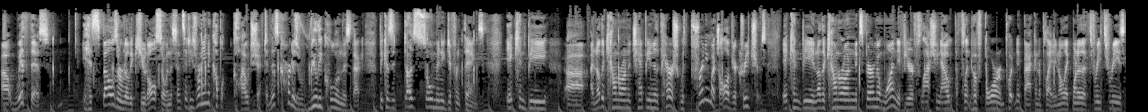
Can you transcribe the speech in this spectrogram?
Uh, with this, his spells are really cute also in the sense that he's running a couple cloud shift and this card is really cool in this deck because it does so many different things. It can be uh, another counter on a champion of the parish with pretty much all of your creatures. It can be another counter on experiment one if you're flashing out the Flinthoof Boar and putting it back into play you know like one of the three threes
